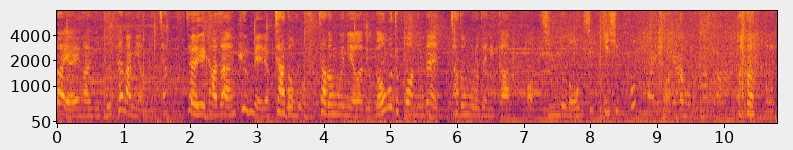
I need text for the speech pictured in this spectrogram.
친구들과 여행하기 불편함이 없는 차? 저에게 가장 큰 매력 자동 자동문이어가지고 너무 두꺼웠는데 자동으로 되니까 어, 짐도 너무 씻기 쉽고 좋았던 것 같아요.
